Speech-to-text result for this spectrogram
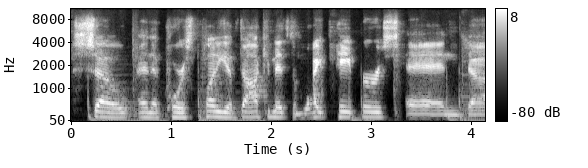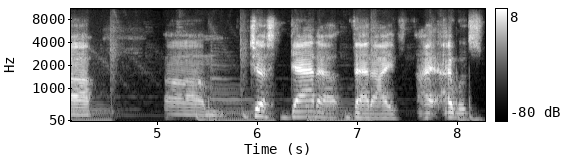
So and of course plenty of documents and white papers and uh, um, just data that I've, I, I was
